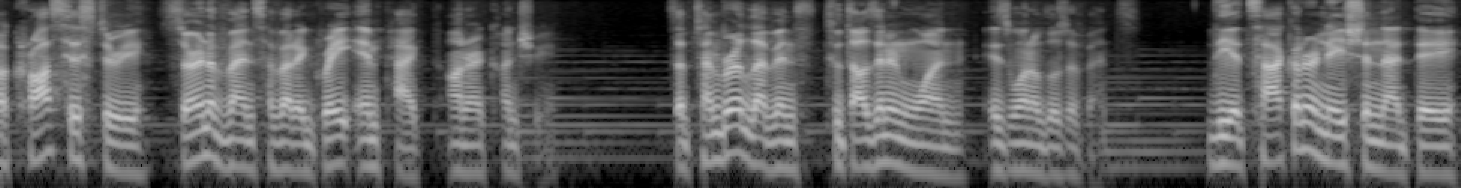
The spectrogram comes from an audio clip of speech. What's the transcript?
Across history, certain events have had a great impact on our country. September 11th, 2001 is one of those events. The attack on our nation that day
